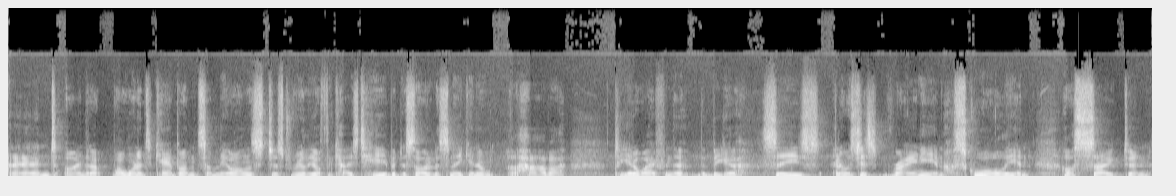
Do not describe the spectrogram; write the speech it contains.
And I ended up, I wanted to camp on some of the islands just really off the coast here, but decided to sneak in a, a harbour to get away from the, the bigger seas. And it was just rainy and squally, and I was soaked. And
